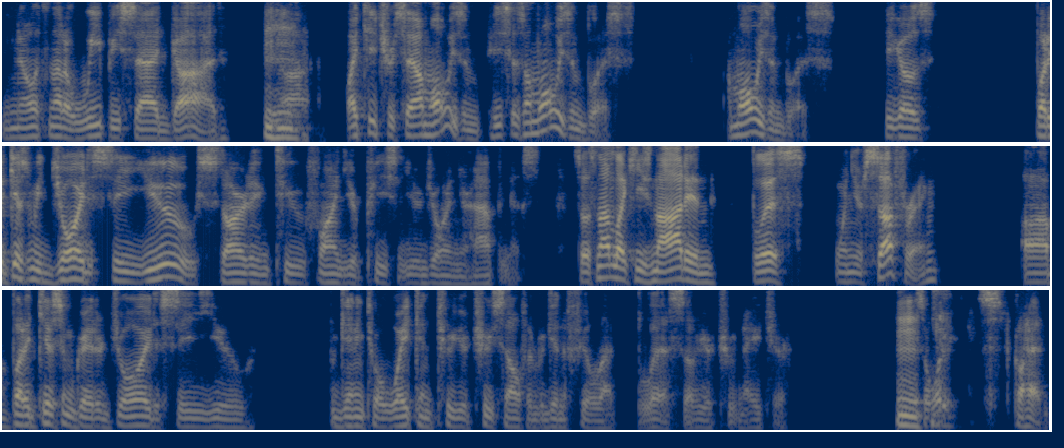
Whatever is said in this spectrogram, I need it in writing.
You know, it's not a weepy, sad God. Mm-hmm. Uh, my teacher said, I'm always in, he says, I'm always in bliss. I'm always in bliss. He goes, but it gives me joy to see you starting to find your peace and your joy and your happiness. So it's not like he's not in bliss when you're suffering, uh, but it gives him greater joy to see you beginning to awaken to your true self and begin to feel that bliss of your true nature. Mm. So what? Go ahead.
